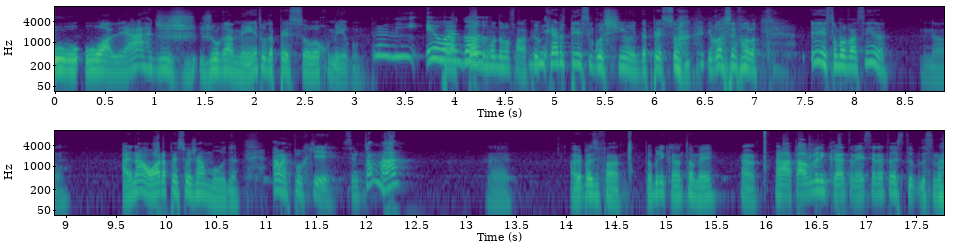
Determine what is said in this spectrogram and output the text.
o, o olhar de ju- julgamento da pessoa comigo. Pra mim, eu Pra agora. todo mundo eu vou falar. Porque eu quero ter esse gostinho da pessoa. Igual você falou. Ih, você tomou vacina? Não. Aí na hora a pessoa já muda. Ah, mas por quê? Você tem que tomar. É. Aí depois você fala, tô brincando, tomei. Ah, ah, tava brincando também, você não é tão estúpido assim não.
